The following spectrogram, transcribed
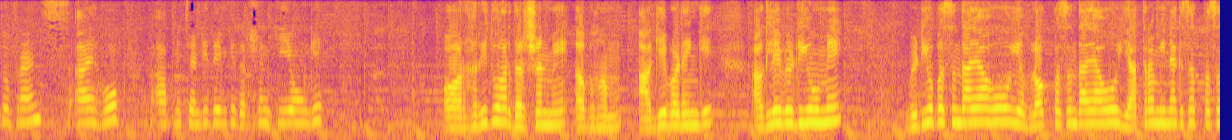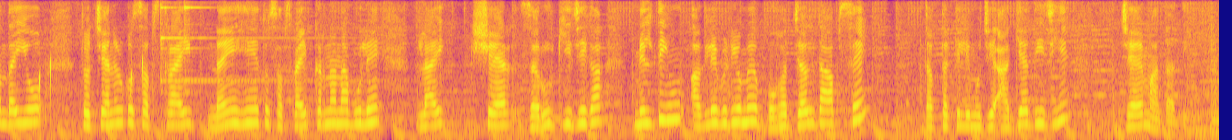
तो फ्रेंड्स आई होप आपने चंडी देवी के दर्शन किए होंगे। और हरिद्वार दर्शन में अब हम आगे बढ़ेंगे। अगले वीडियो में वीडियो पसंद आया हो या व्लॉग पसंद आया हो, यात्रा मीना के साथ पसंद आई हो तो चैनल को सब्सक्राइब नए हैं तो सब्सक्राइब करना ना भूलें। लाइक शेयर ज़रूर कीजिएगा। मिलती हूँ अगले वीडियो में। बहुत जल्द आपसे। तब तक के लिए मुझे आज्ञा दीजिए। जय माता दी।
